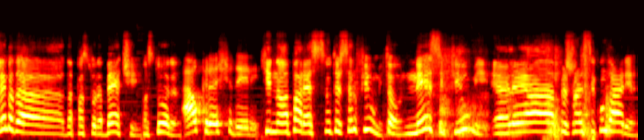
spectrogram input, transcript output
Lembra da, da pastora Betty? Pastora? Ah, o crush dele. Que não aparece no terceiro filme. Então, nesse filme, ela é a personagem secundária.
